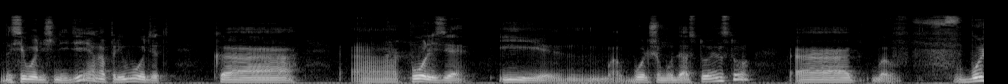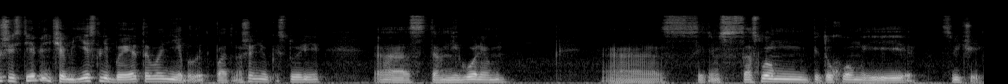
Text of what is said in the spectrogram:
на сегодняшний день, оно приводит к пользе и большему достоинству в большей степени, чем если бы этого не было. Это по отношению к истории э, с Тарниголем, э, с этим со слом, петухом и свечой.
